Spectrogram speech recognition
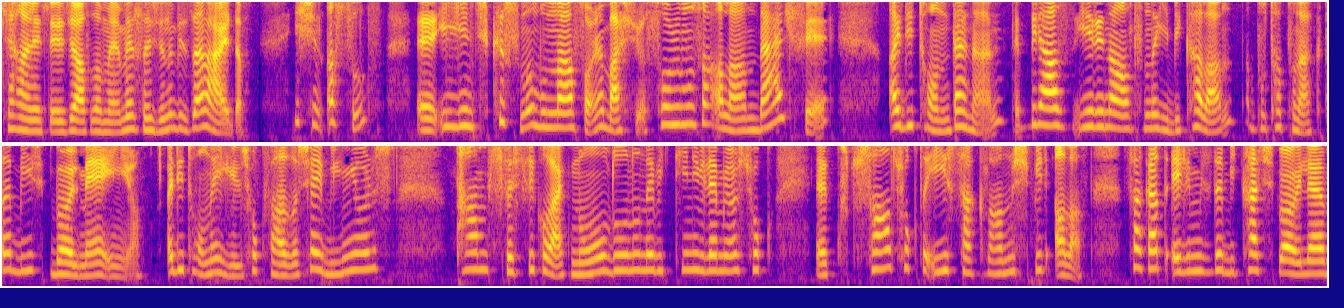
kehanetleri cevaplamaya mesajını bize verdi. İşin asıl e, ilginç kısmı bundan sonra başlıyor. Sorumuzu alan Delphi Aditon denen biraz yerin altında gibi kalan bu tapınakta bir bölmeye iniyor. Aditon'la ilgili çok fazla şey bilmiyoruz. Tam spesifik olarak ne olduğunu ne bittiğini bilemiyoruz. Çok e, kutsal çok da iyi saklanmış bir alan. Fakat elimizde birkaç böyle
